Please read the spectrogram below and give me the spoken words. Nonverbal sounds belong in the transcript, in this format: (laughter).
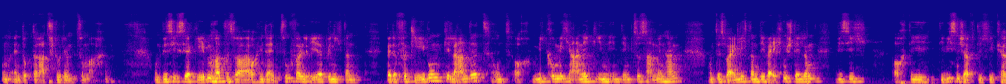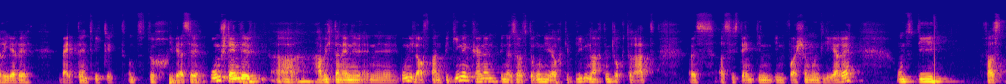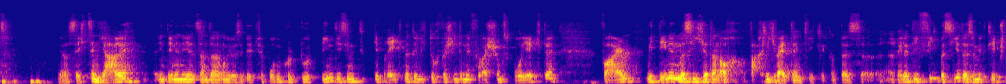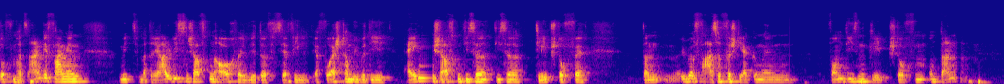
und ein Doktoratsstudium zu machen. Und wie sich es ergeben hat, das war auch wieder ein Zufall, eher bin ich dann bei der Verklebung gelandet und auch Mikromechanik in, in dem Zusammenhang. Und das war eigentlich dann die Weichenstellung, wie sich auch die, die wissenschaftliche Karriere weiterentwickelt. Und durch diverse Umstände äh, habe ich dann eine, eine Unilaufbahn beginnen können, bin also auf der Uni auch geblieben nach dem Doktorat als Assistent in, in Forschung und Lehre. Und die fast ja, 16 Jahre, in denen ich jetzt an der Universität für Bodenkultur bin, die sind geprägt natürlich durch verschiedene Forschungsprojekte, vor allem mit denen man sich ja dann auch fachlich weiterentwickelt. Und da ist äh, relativ viel passiert. Also mit Klebstoffen hat es angefangen, mit Materialwissenschaften auch, weil wir da sehr viel erforscht haben über die Eigenschaften dieser, dieser Klebstoffe, dann über Faserverstärkungen von diesen Klebstoffen und dann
